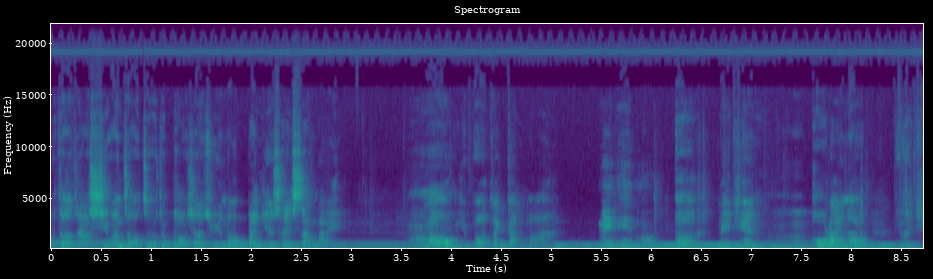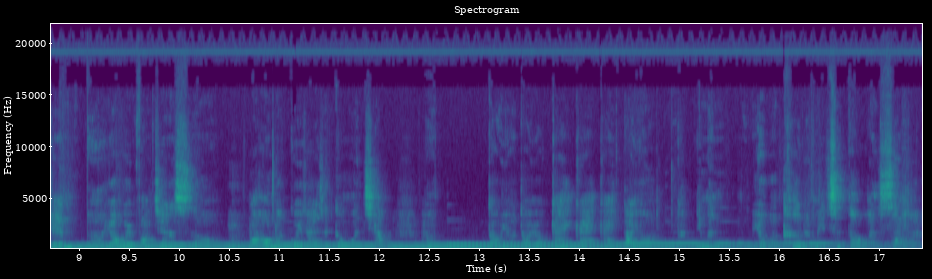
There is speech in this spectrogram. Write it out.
不知道怎样，洗完澡之后就跑下去，然后半夜才上来，然后也不知道在干嘛。每天吗？呃，每天。后来呢，有一天呃要回房间的时候，然后呢柜台是跟我讲，他说导游导游该该该导游，你们有个客人每次到晚上啊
